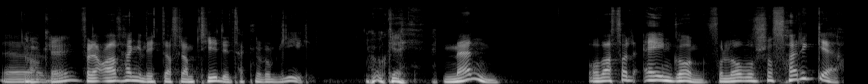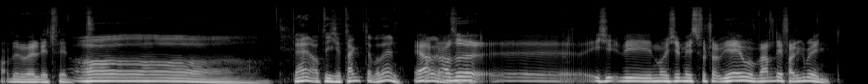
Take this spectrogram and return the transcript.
Uh, okay. For det avhenger litt av framtidig teknologi. Ok. Men å i hvert fall én gang få lov å se farge hadde vært litt fint. Oh. Det er at de ikke tenkte på den. Ja, altså uh, ikke, Vi må ikke misforstå. Vi er jo veldig fargeblinde,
